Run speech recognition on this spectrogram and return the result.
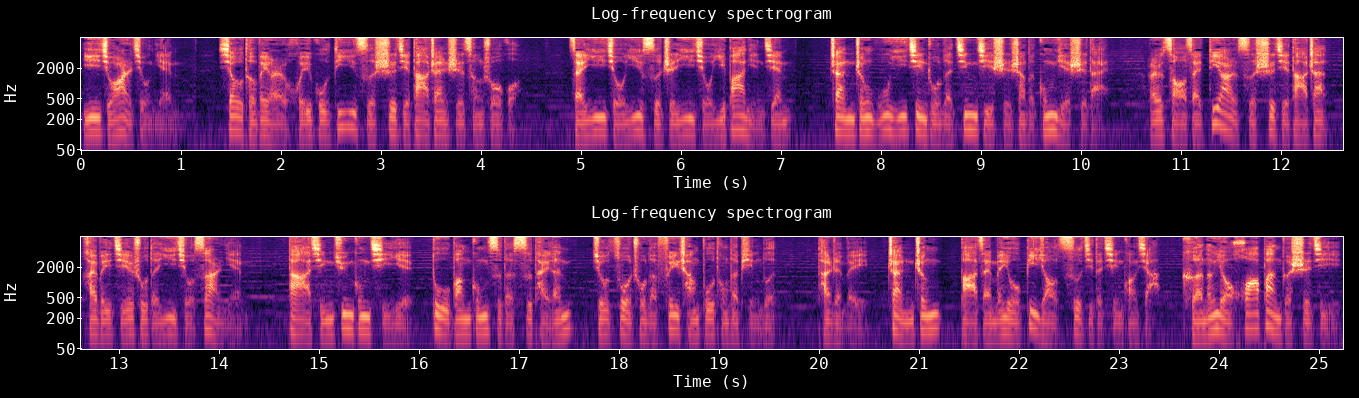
一九二九年，肖特威尔回顾第一次世界大战时曾说过，在一九一四至一九一八年间，战争无疑进入了经济史上的工业时代。而早在第二次世界大战还未结束的一九四二年，大型军工企业杜邦公司的斯泰恩就做出了非常不同的评论。他认为，战争把在没有必要刺激的情况下，可能要花半个世纪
